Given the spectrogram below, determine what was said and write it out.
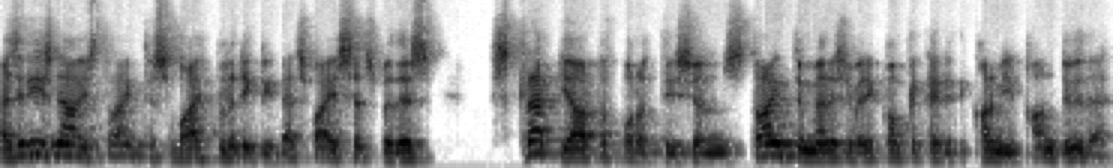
As it is now, he's trying to survive politically. That's why he sits with this scrapyard of politicians trying to manage a very complicated economy. You can't do that.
